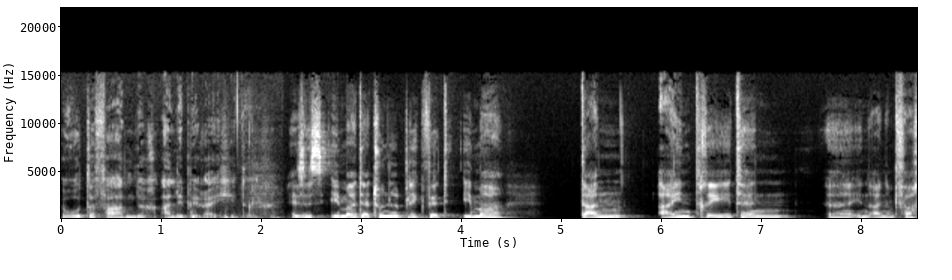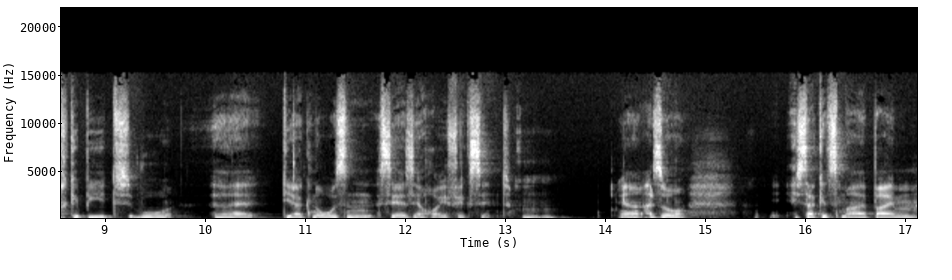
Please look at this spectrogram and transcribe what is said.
roter Faden durch alle Bereiche durch? Es ist immer, der Tunnelblick wird immer dann eintreten, äh, in einem Fachgebiet, wo äh, Diagnosen sehr, sehr häufig sind. Mhm. Ja, also ich sage jetzt mal beim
